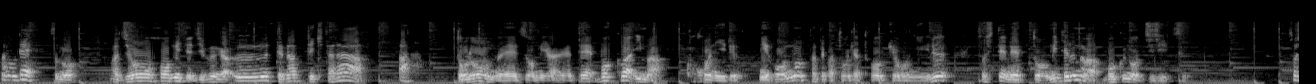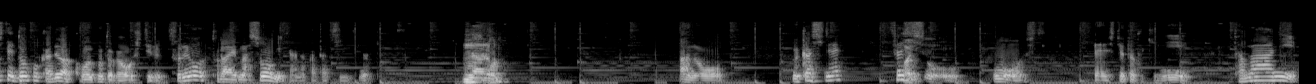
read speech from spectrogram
なので、その、まあ、情報を見て自分がうーってなってきたら、あ、ドローンの映像を見上げて、僕は今ここにいる。日本の、例えば東京東京にいる。そしてネットを見てるのが僕の事実。そしてどこかではこういうことが起きてる。それを捉えましょうみたいな形になってます。なるほど。あの、昔ね、セッションをし,、えーしてた時に、たまに、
